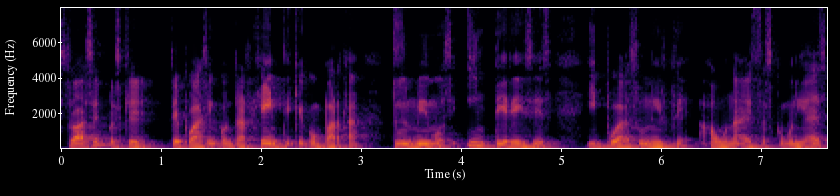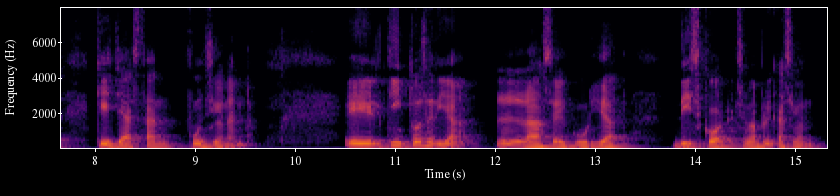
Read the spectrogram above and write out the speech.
Esto hace pues que te puedas encontrar gente que comparta tus mismos intereses y puedas unirte a una de estas comunidades que ya están funcionando. El quinto sería la seguridad. Discord es una aplicación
